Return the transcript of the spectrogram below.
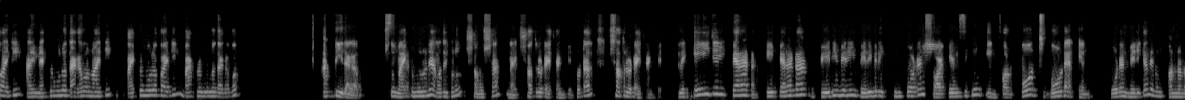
কয়টি, আমি ম্যাক্রোমূল দাগাবো নয়টি মাইক্রোমূল কয়টি মাইক্রোমূল দাগাবো আটটি দাগাবো শুধু মাইক্রোমূল নিয়ে আমাদের কোনো সমস্যা নাই। সতেরোটাই থাকবে। টোটাল সতেরোটাই থাকবে। তাহলে এই যে প্যারাটা এই প্যারাটা very very very very important for MCQ in for both board and M board and medical এবং অন্যান্য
